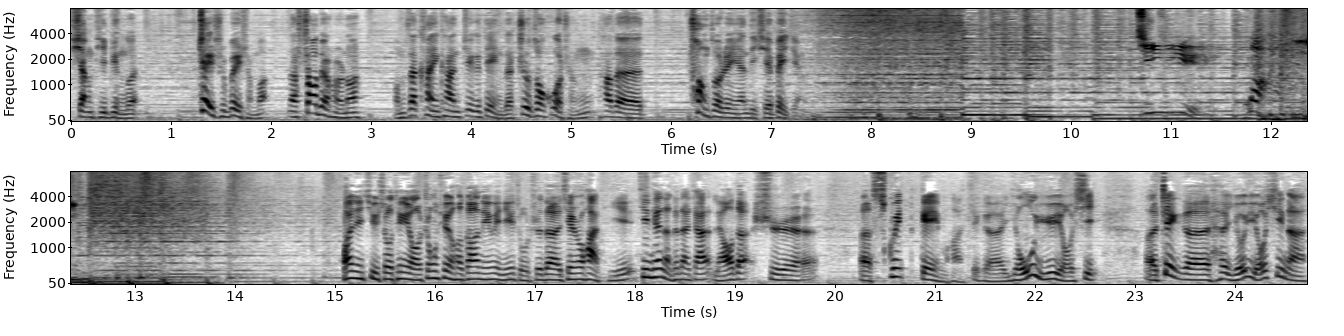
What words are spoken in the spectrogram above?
相提并论，这是为什么？那稍等会儿呢，我们再看一看这个电影的制作过程，它的创作人员的一些背景。今日话题，欢迎继续收听由中讯和高宁为您主持的今日话题。今天呢，跟大家聊的是呃，Squid Game 哈，这个鱿鱼游戏。呃，这个 鱿鱼游戏呢，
